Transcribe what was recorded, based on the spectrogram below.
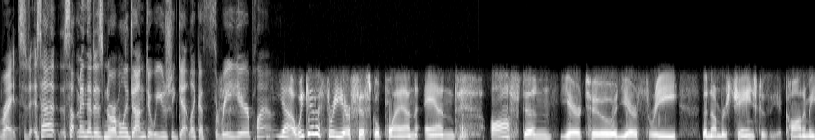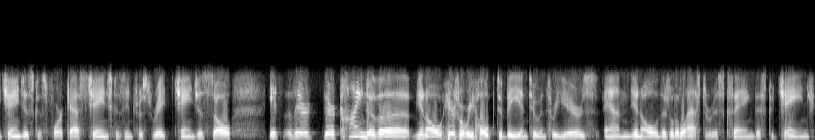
Right. So is that something that is normally done? Do we usually get like a three-year plan? Yeah, we get a three-year fiscal plan, and often year two and year three the numbers change because the economy changes, because forecasts change, because interest rate changes. So it's they're they're kind of a you know here's where we hope to be in two and three years, and you know there's a little asterisk saying this could change.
